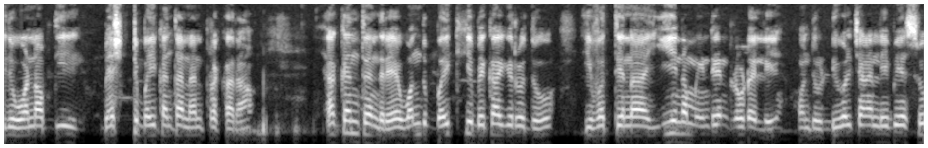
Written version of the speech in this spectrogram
ಇದು one of the best bike ಅಂತ ನನ್ನ ಪ್ರಕಾರ. ಯಾಕಂತಂದರೆ ಒಂದು ಬೈಕ್ಗೆ ಬೇಕಾಗಿರೋದು ಇವತ್ತಿನ ಈ ನಮ್ಮ ಇಂಡಿಯನ್ ರೋಡಲ್ಲಿ ಒಂದು dual channel A B S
